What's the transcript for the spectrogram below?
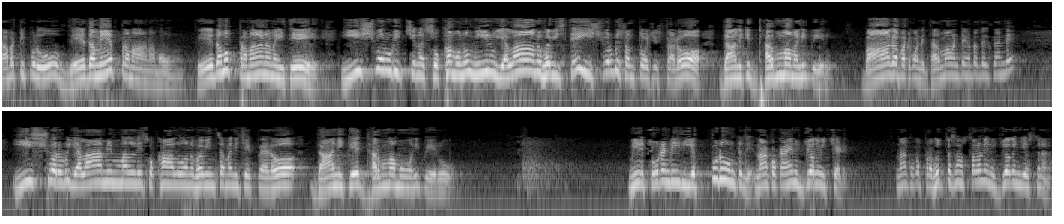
కాబట్టి ఇప్పుడు వేదమే ప్రమాణము. వేదము ప్రమాణమైతే ఈశ్వరుడిచ్చిన సుఖమును మీరు ఎలా అనుభవిస్తే ఈశ్వరుడు సంతోషిస్తాడో దానికి ధర్మమని పేరు. బాగా పట్టుకోండి. ధర్మం అంటే ఏమిటో తెలుసా అండి? ఈశ్వరుడు ఎలా మిమ్మల్ని సుఖాలు అనుభవించమని చెప్పాడో దానికే ధర్మము అని పేరు. మీరు చూడండి ఇది ఎప్పుడూ ఉంటుంది. నాకు ఒక ఆయన ఉద్యోగం ఇచ్చాడు. నాకు ఒక ప్రభుత్వ సంస్థలో నేను ఉద్యోగం చేస్తున్నాను.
